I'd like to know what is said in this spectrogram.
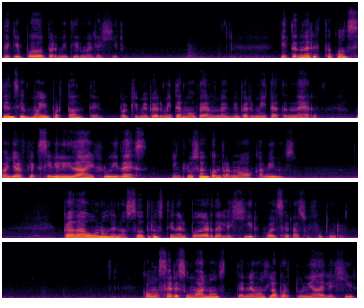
de que puedo permitirme elegir. Y tener esta conciencia es muy importante porque me permite moverme, me permite tener mayor flexibilidad y fluidez, incluso encontrar nuevos caminos. Cada uno de nosotros tiene el poder de elegir cuál será su futuro. Como seres humanos tenemos la oportunidad de elegir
